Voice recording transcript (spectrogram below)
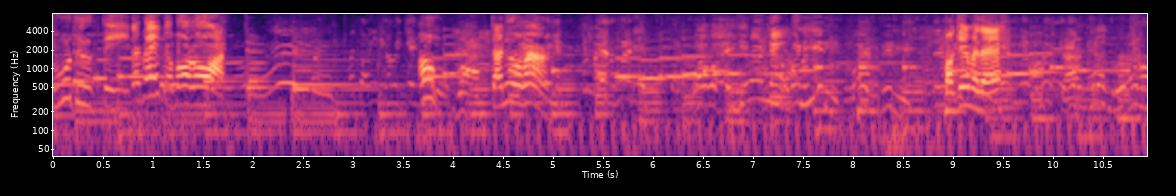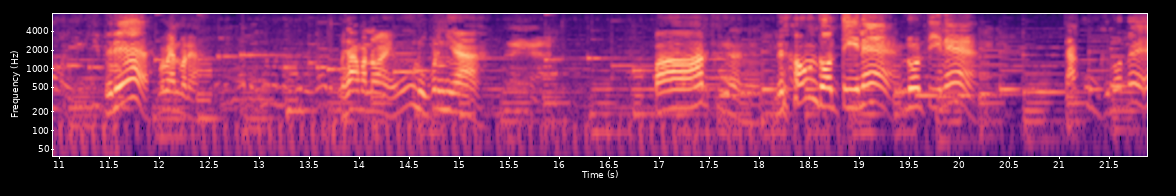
สู้ถือตีจังได้กับบอลอดเอ้าจานนี่มา บักเก้งไปไหนเดี๋ยวดิไม่แม่นปะเนี่ยไม่ทางมันหน่อยอื้อลูกมันเฮียป๊าดคือไงเดี๋ยวต้องโดนตีแน่ โดนตีแน่ จักอุ้มขึ้นรถเลย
